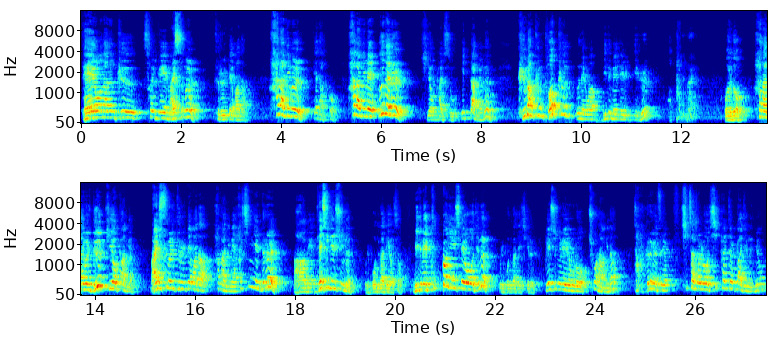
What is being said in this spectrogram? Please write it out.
대언하는 그 설교의 말씀을 들을 때마다 하나님을 깨닫고 하나님의 은혜를 기억할 수 있다면 그만큼 더 큰 은혜와 믿음에 될 일을 없다는 거예요. 오늘도 하나님을 늘 기억하며 말씀을 들을 때마다 하나님의 하신 일들을 마음에 되새길 수 있는 우리 모두가 되어서 믿음의 굳건히 세워지는 우리 모두가 되시기를 예수님의 이름으로 축원합니다. 자 그러면서요 14절로 18절까지는요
